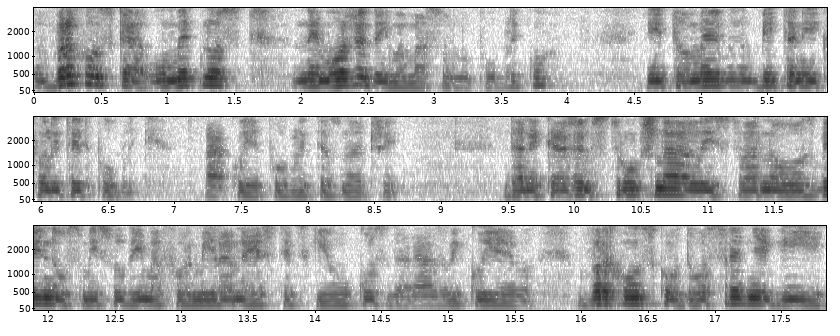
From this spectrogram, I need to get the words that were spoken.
Vrhunska umetnost ne može da ima masovnu publiku i tome bitan je i kvalitet publike. Ako je publika, znači, da ne kažem stručna, ali stvarno ozbiljna u smislu da ima formiran estetski ukus, da razlikuje vrhunsko od osrednjeg i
